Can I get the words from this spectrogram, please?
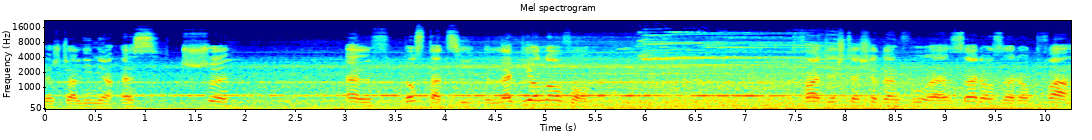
Wjeżdża linia S3 Elf do stacji Legionowo. 27 WE 002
